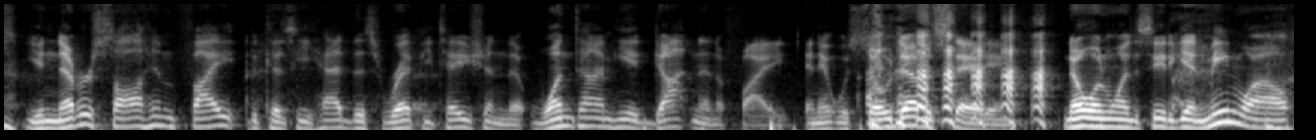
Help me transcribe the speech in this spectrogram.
You never saw him fight because he had this reputation that one time he had gotten in a fight and it was so devastating, no one wanted to see it again. Meanwhile,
